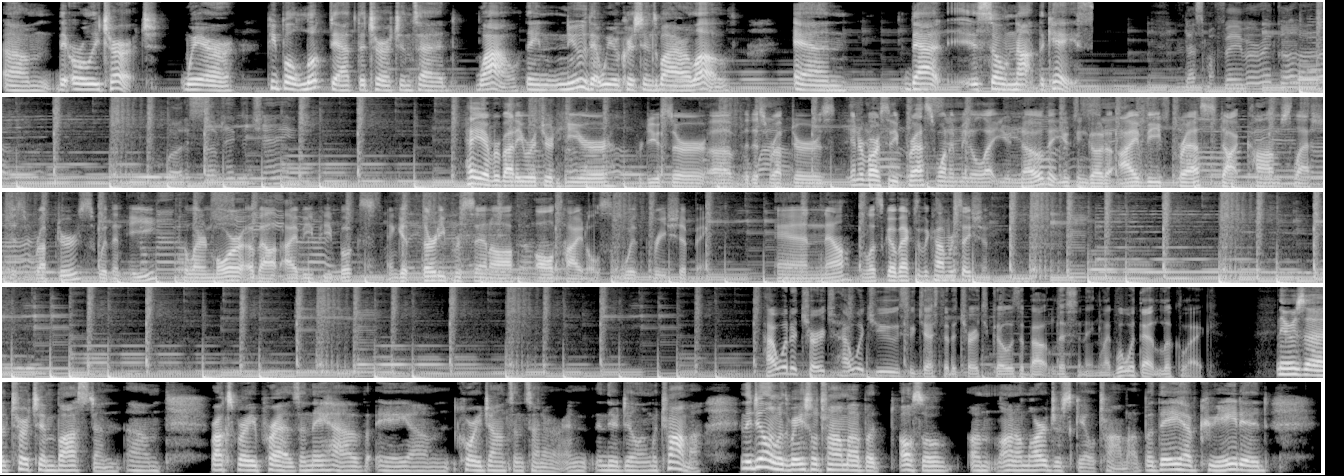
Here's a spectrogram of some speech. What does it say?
um, the early church where people looked at the church and said, wow, they knew that we were Christians by our love. And that is so not the case. That's my favorite color, but it's subject to change. Hey everybody, Richard here, producer of The Disruptors. InterVarsity Press wanted me to let you know that you can go to ivpress.com slash disruptors with an E to learn more about IVP books and get 30% off all titles with free shipping. And now, let's go back to the conversation. How would a church, how would you suggest that a church goes about listening? Like, what would that look like? There's a church in Boston, um, Roxbury Pres, and they have a um, Corey Johnson Center, and, and they're dealing with trauma. And they're dealing with racial trauma, but also on, on a larger scale trauma. But they have created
